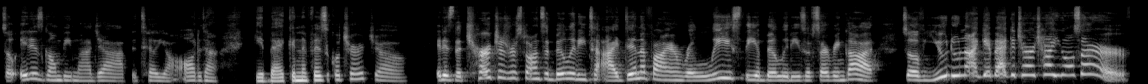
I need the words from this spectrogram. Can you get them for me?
So it is going to be my job to tell y'all all the time get back in the physical church, y'all. It is the church's responsibility to identify and release the abilities of serving God. So if you do not get back to church, how you going to serve?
